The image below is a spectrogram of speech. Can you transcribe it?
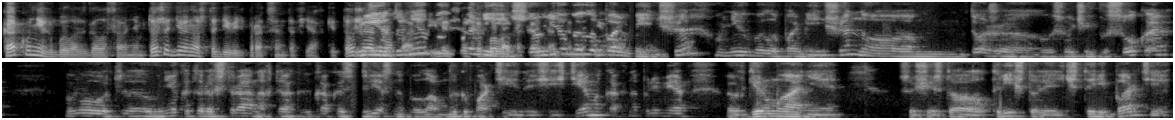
как у них было с голосованием? Тоже 99% явки? Тоже Нет, у них было поменьше, у них было поменьше, у них было поменьше, но тоже очень высокое. Вот. Э, в некоторых странах, так, как известно, была многопартийная система, как, например, в Германии – существовал три, что ли, или четыре партии,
